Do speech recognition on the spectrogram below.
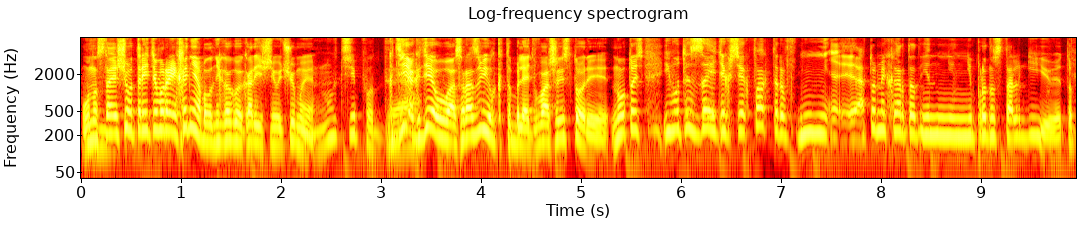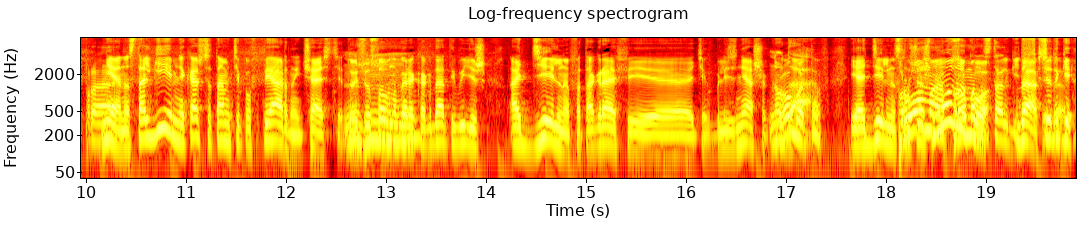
У настоящего Третьего Рейха не было никакой коричневой чумы. Ну, типа, да. Где, где у вас развилка-то, блядь, в вашей истории? Ну, то есть, и вот из-за этих всех факторов не- Atomic Heart это не, не- не про ностальгию, это про... Не, ностальгия, мне кажется, там типа в пиарной части. То есть, условно говоря, когда ты видишь отдельно фотографии этих близняшек Ну роботов и отдельно слушаешь Промо- музыку, промо-ностальгически, да, все да. такие,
